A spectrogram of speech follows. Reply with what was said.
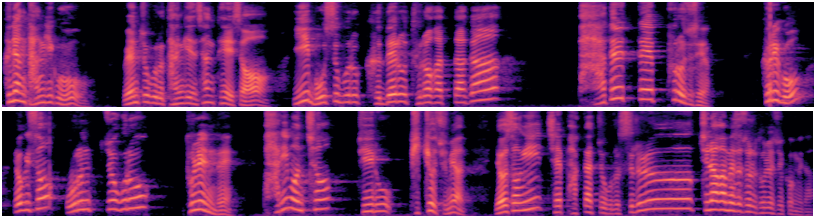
그냥 당기고 왼쪽으로 당긴 상태에서 이 모습으로 그대로 들어갔다가 받을 때 풀어주세요. 그리고 여기서 오른쪽으로 돌리는데 발이 먼저 뒤로 비켜주면 여성이 제 바깥쪽으로 스르륵 지나가면서 저를 돌려줄 겁니다.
